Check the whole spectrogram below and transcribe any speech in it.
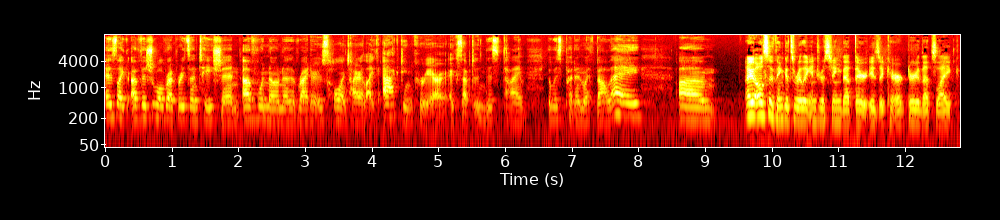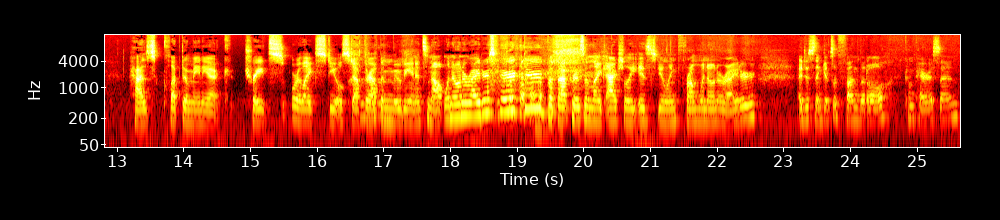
is like a visual representation of Winona Ryder's whole entire like acting career, except in this time it was put in with ballet. Um, I also think it's really interesting that there is a character that's like has kleptomaniac traits or like steal stuff throughout the movie and it's not Winona Ryder's character, but that person like actually is stealing from Winona Ryder. I just think it's a fun little comparison.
